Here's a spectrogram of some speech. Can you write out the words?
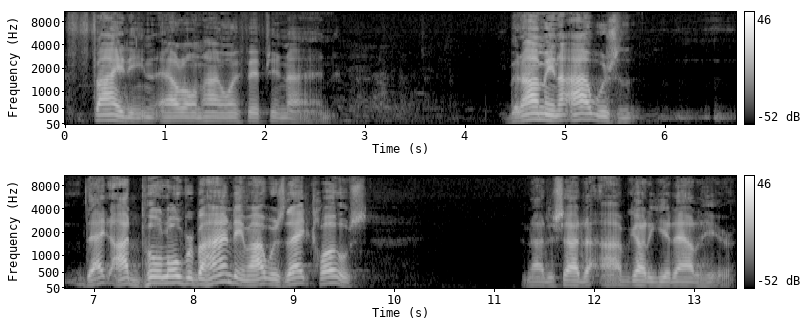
fighting out on Highway 59. But I mean, I was that, I'd pull over behind him. I was that close. And I decided, I've got to get out of here.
